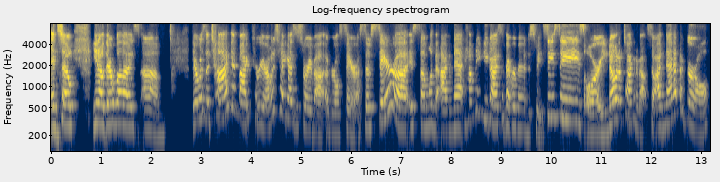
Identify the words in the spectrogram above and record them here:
And so, you know, there was, um, there was a time in my career. I want to tell you guys a story about a girl, Sarah. So Sarah is someone that I met. How many of you guys have ever been to Sweet Cece's or you know what I'm talking about? So I met a girl.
